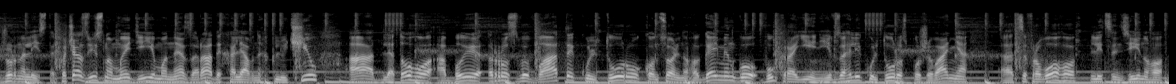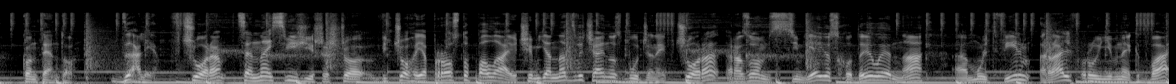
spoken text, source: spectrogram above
журналісти. Хоча, звісно, ми діємо не заради халявних ключів, а для того, аби розвивати культуру консольного геймінгу в Україні і, взагалі, культуру споживання е, цифрового ліцензійного контенту. Далі, вчора це найсвіжіше, що від чого я просто палаю, чим я надзвичайно збуджений. Вчора разом з сім'єю сходили на е, мультфільм Ральф Руйнівник 2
